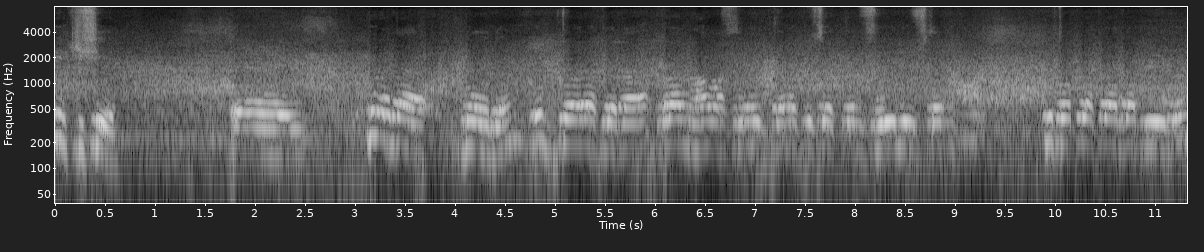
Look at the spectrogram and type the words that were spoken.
bir kişi. Eee, burada doğdum. Bu coğrafyada buranın havasını teneffüs ettim, suyunu içtim. Bu topraklarda büyüdüm.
